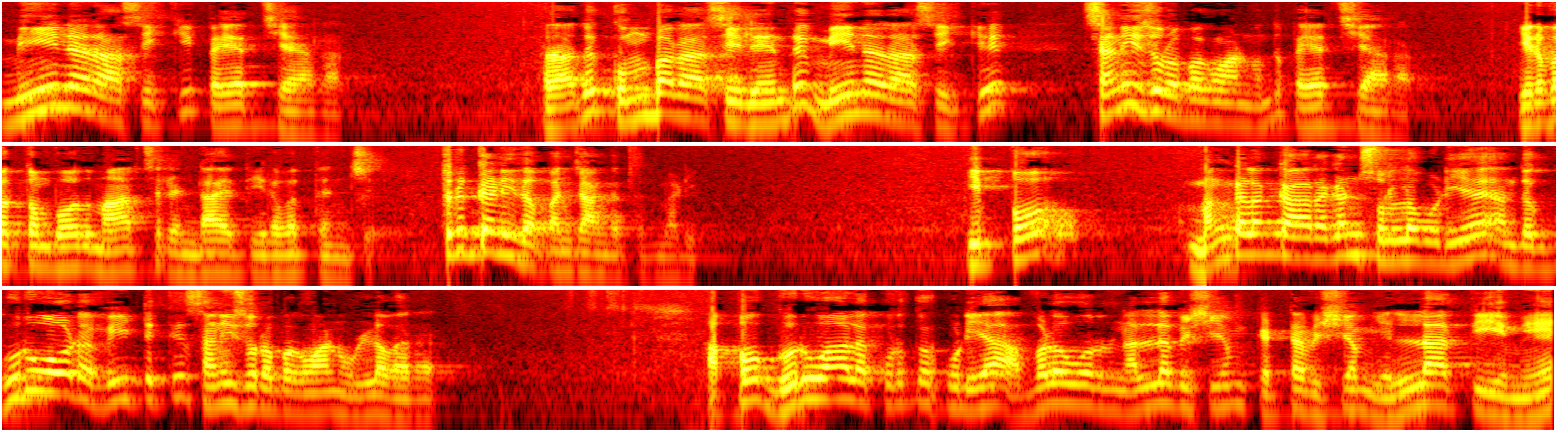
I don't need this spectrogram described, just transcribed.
மீன ராசிக்கு பெயர்ச்சியாளர் அதாவது கும்பராசிலேருந்து மீன ராசிக்கு சனீஸ்வர பகவான் வந்து பெயர்ச்சியாகிறார் இருபத்தொம்போது மார்ச் ரெண்டாயிரத்தி இருபத்தஞ்சு. திருக்கணித பஞ்சாங்கத்தின்படி இப்போ மங்களக்காரகன் சொல்லக்கூடிய அந்த குருவோட வீட்டுக்கு சனீஸ்வர பகவான் உள்ள வர்றார். அப்போ குருவால கொடுக்கக்கூடிய அவ்வளவு ஒரு நல்ல விஷயம் கெட்ட விஷயம் எல்லாத்தையுமே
